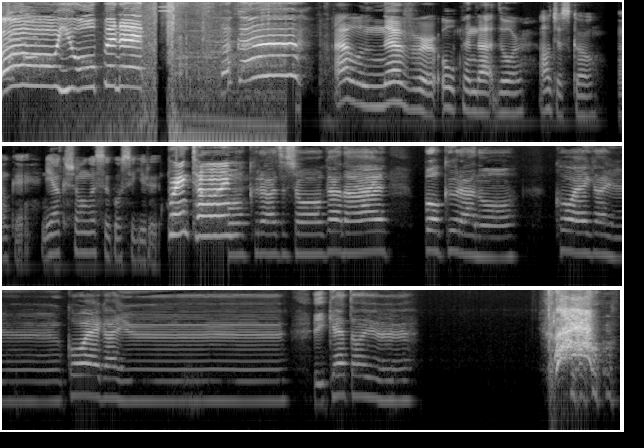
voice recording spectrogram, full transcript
Oh, you open it! Baka! I will will never open that door. I'll just go. Okay. リアクションがすごすぎる。Prank time! 僕らじゃしょうがない僕らの声が言う声が言う行けというあ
